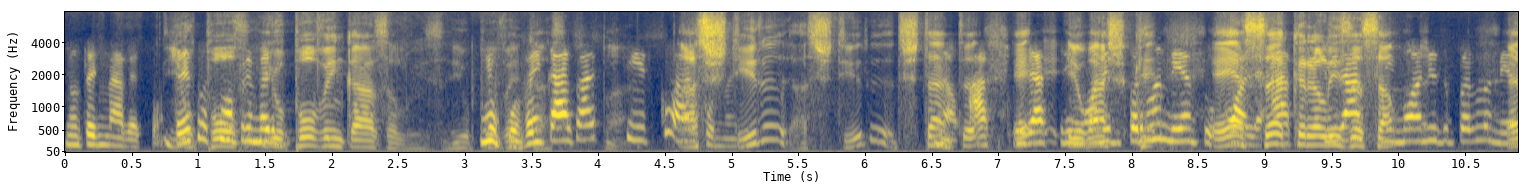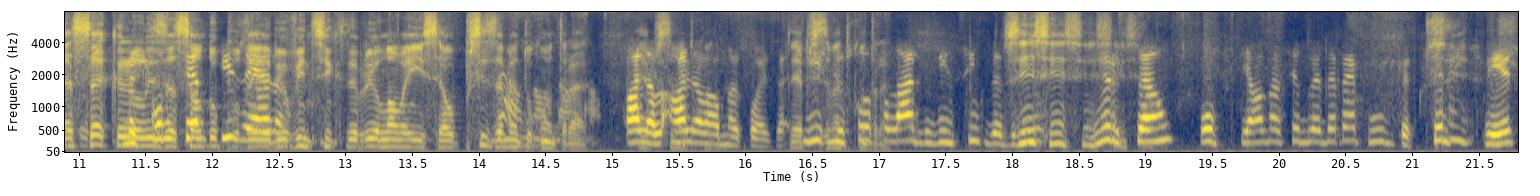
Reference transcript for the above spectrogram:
não tenho nada contra. E, o povo, primeira... e o povo em casa, Luís. E o povo, e o povo em, casa. casa a assistir, claro. A assistir, a assistir distante. Não, a assistir à cerimónia eu acho do Parlamento. É a sacralização. do Parlamento. A sacralização do poder. Fizeram. E o 25 de Abril não é isso, é precisamente não, não, o contrário. Olha, é olha lá uma coisa. É Isto eu estou a falar do 25 de Abril, sim, sim, sim, versão oficial da Assembleia da República, que sempre se fez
